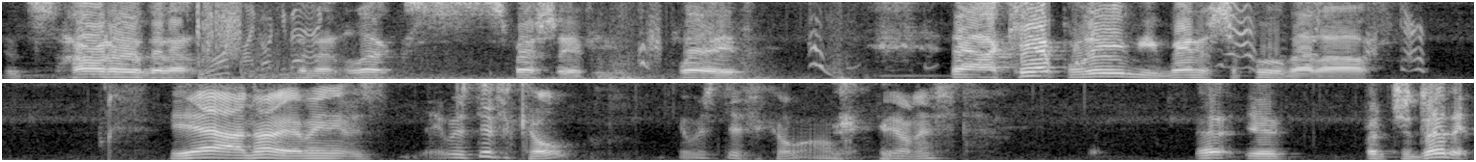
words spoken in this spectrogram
It's harder than it than it looks, especially if you played. Now, I can't believe you managed to pull that off. Yeah, I know. I mean, it was it was difficult. It was difficult. I'll be honest. Yeah, you, but you did it.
